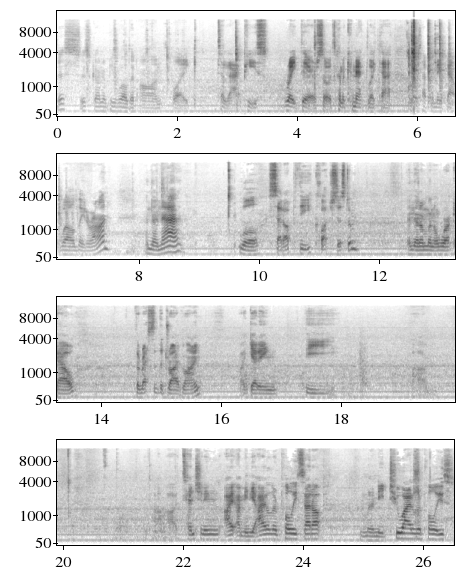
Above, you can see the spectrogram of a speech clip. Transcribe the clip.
this is gonna be welded on like to that piece right there. So it's going to connect like that. We'll just have to make that weld later on. And then that will set up the clutch system. And then I'm going to work out the rest of the drive line by getting the um, uh, tensioning, I, I mean the idler pulley set up. I'm going to need two idler pulleys.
